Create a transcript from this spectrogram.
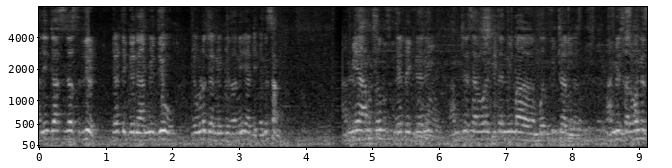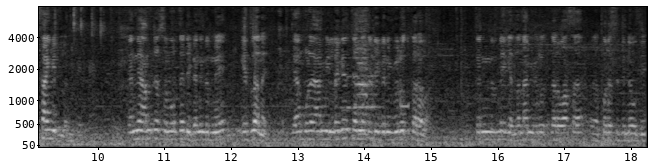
आणि जास्तीत जास्त लीड या ठिकाणी आम्ही देऊ एवढं त्या निमित्ताने या ठिकाणी सांगतो. आम्ही आमचं या ठिकाणी आमच्या सर्वांची त्यांनी मा- मत विचारलं. आम्ही सर्वांनी सांगितलं. त्यांनी आमच्यासमोर त्या ठिकाणी निर्णय घेतला नाही. त्यामुळे आम्ही लगेच त्यांना त्या ठिकाणी विरोध करावा. त्यांनी निर्णय घेतला आणि आम्ही विरोध करावा असा परिस्थिती नव्हती.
